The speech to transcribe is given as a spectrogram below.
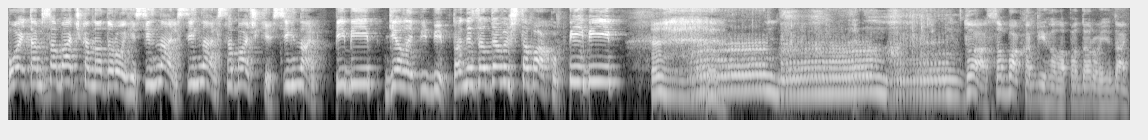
Ой, там собачка на дороге. Сигналь, сигналь, собачки, сигналь. Пи-бип, делай пи-бип. Та не задавишь собаку. Пи-бип. Да, собака бігала по дороге, Дань.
